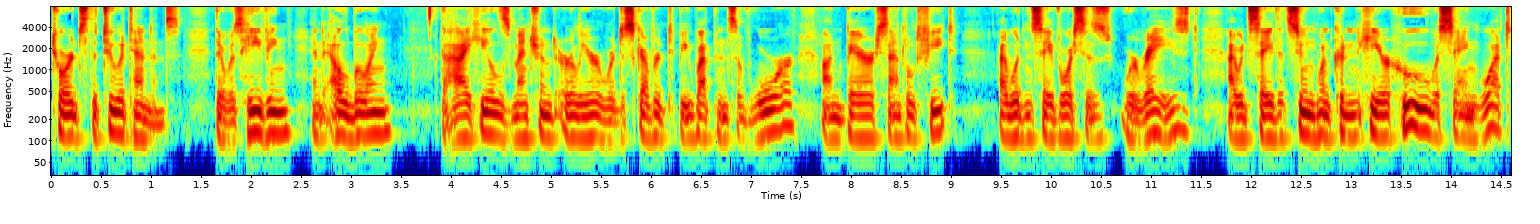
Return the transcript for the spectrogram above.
towards the two attendants. There was heaving and elbowing, the high heels mentioned earlier were discovered to be weapons of war on bare, sandaled feet. I wouldn't say voices were raised. I would say that soon one couldn't hear who was saying what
